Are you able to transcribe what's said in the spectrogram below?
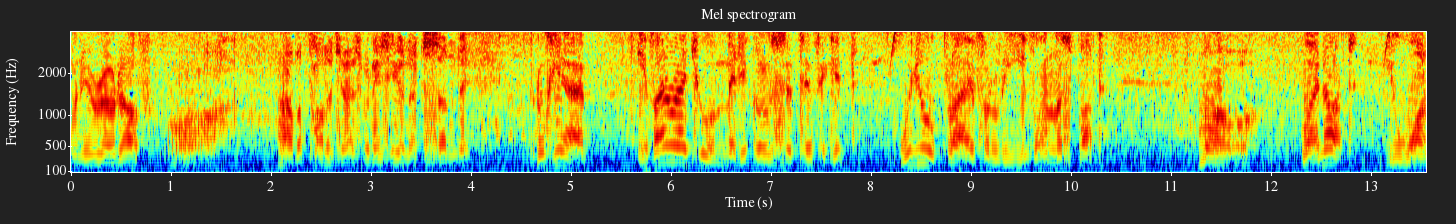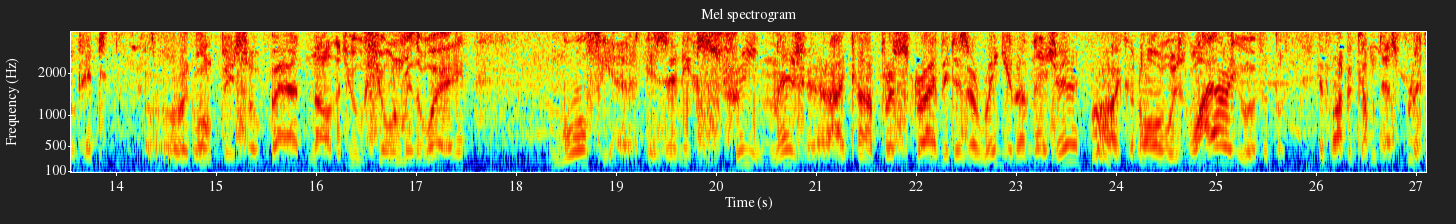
when he rode off. Oh, I'll apologize when he's here next Sunday. Look here. If I write you a medical certificate, will you apply for leave on the spot? No. Why not? You want it. Oh, it won't be so bad now that you've shown me the way. Morphia is an extreme measure. I can't prescribe it as a regular measure. Oh, I can always wire you if it if I become desperate.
